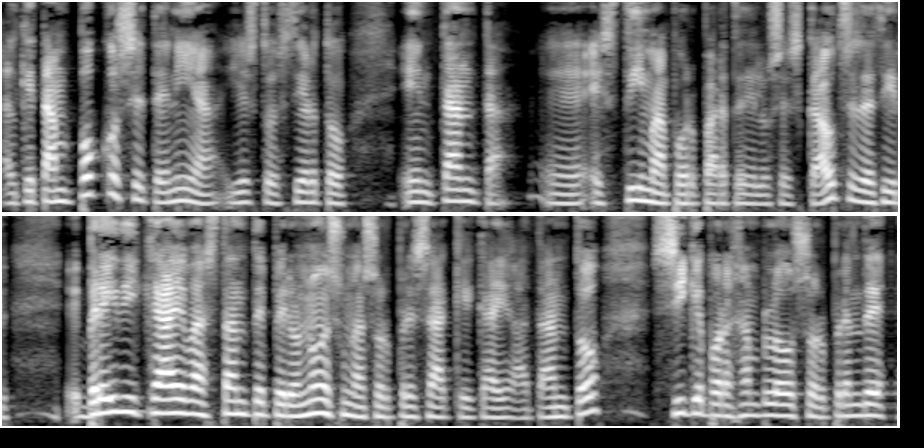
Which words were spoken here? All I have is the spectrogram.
al que tampoco se tenía, y esto es cierto, en tanta eh, estima por parte de los scouts. Es decir, Brady cae bastante, pero no es una sorpresa que caiga tanto. Sí que, por ejemplo, sorprende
